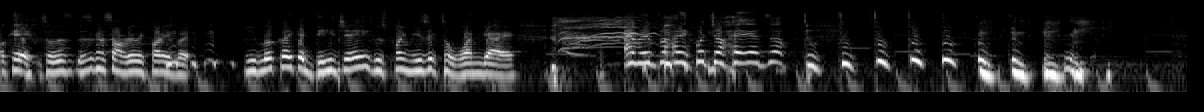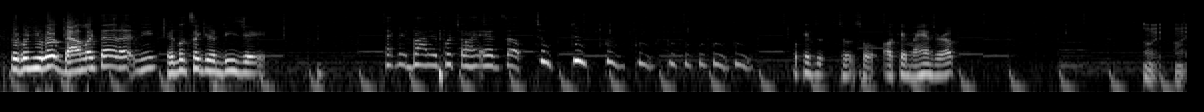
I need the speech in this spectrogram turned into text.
Okay, so this this is gonna sound really funny, but you look like a DJ who's playing music to one guy. Everybody put your hands up! Like when you look down like that at me, it looks like you're a DJ. Everybody put your hands up. Okay, so, so, so, okay, my hands are up. Wait, wait.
